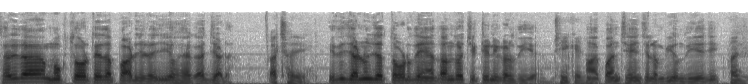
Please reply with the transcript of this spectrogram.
ਸਰ ਇਹਦਾ ਮੁੱਖ ਤੌਰ ਤੇ ਇਹਦਾ ਪਾਰਟ ਜਿਹੜਾ ਜੀ ਉਹ ਹੈਗਾ ਜੜ ਅੱਛਾ ਜੀ। ਇਹਦੀ ਜੜ ਨੂੰ ਜਦ ਤੋੜਦੇ ਆ ਤਾਂ ਅੰਦਰੋਂ ਚਿੱਟੀ ਨਿਕਲਦੀ ਹੈ। ਠੀਕ ਹੈ ਜੀ। ਹਾਂ 5-6 ਇੰਚ ਲੰਬੀ ਹੁੰਦੀ ਹੈ ਜੀ। ਹਾਂਜੀ।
